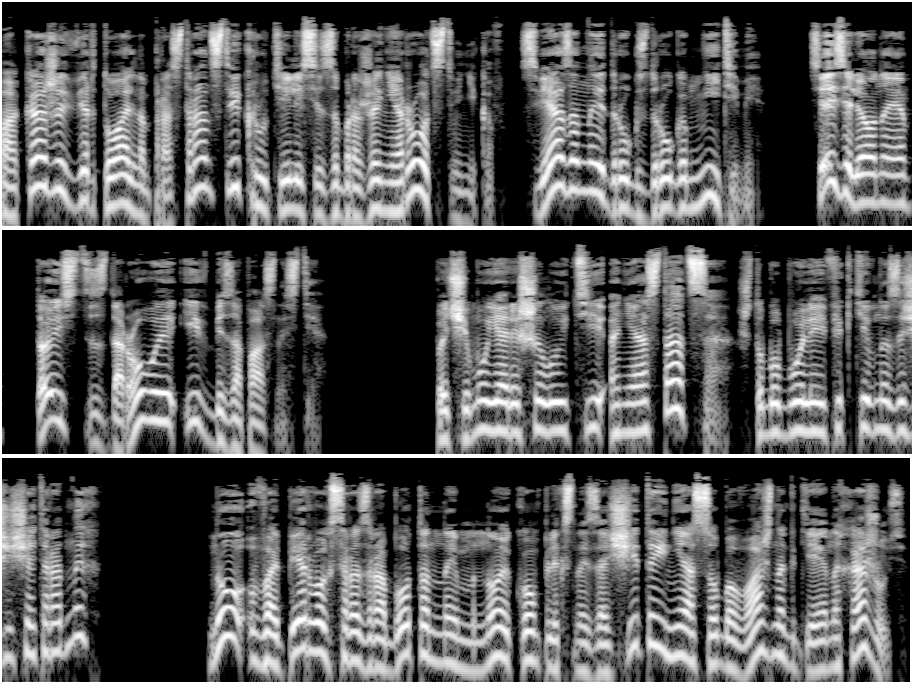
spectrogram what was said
Пока же в виртуальном пространстве крутились изображения родственников, связанные друг с другом нитями. Все зеленые, то есть здоровые и в безопасности. Почему я решил уйти, а не остаться, чтобы более эффективно защищать родных? Ну, во-первых, с разработанной мной комплексной защитой не особо важно, где я нахожусь.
